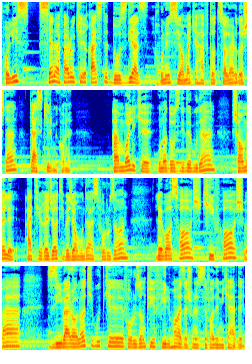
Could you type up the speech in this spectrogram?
پلیس سه نفر رو که قصد دزدی از خونه سیامک هفتاد ساله رو داشتن دستگیر می‌کنه. اموالی که اونا دزدیده بودن شامل عتیقجاتی به جامونده از فروزان لباسهاش، کیفهاش و زیورالاتی بود که فروزان توی فیلم ها ازشون استفاده می‌کرده.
